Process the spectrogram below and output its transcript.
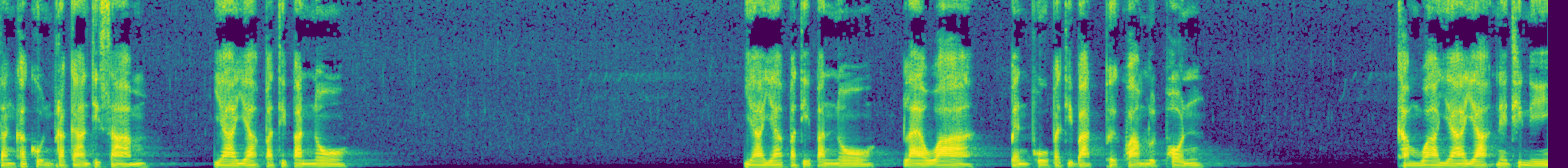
สังฆคุณประการที่สามยายะปฏิปันโน ยายะปฏิปันโน แปลว่า เป็นผู้ปฏิบัติเพื่อความหลุดพ้นคำว่ายายะในที่นี้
